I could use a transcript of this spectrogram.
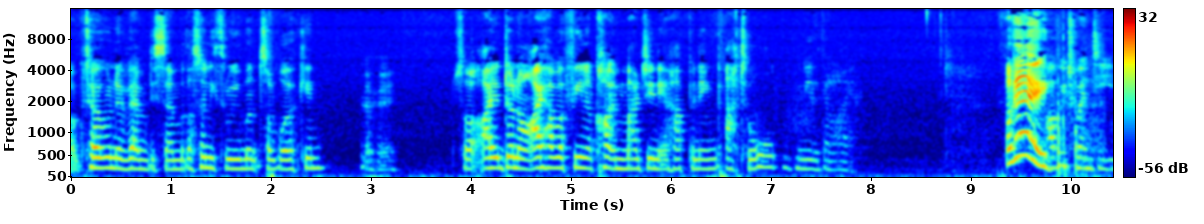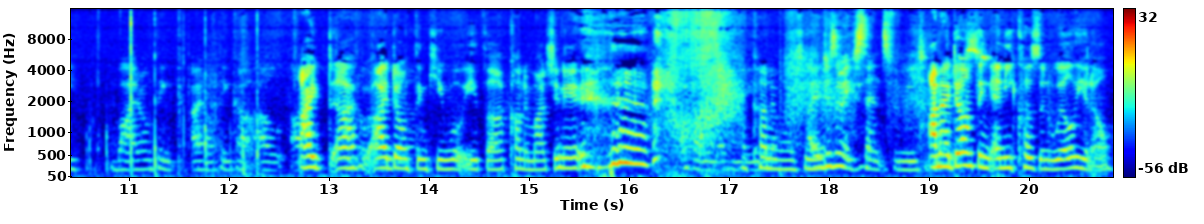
October, November, December. That's only three months of working. Okay. So I don't know. I have a feeling I can't imagine it happening at all. Neither can I. Okay. I'll be twenty, but I don't think I don't think I'll. I'll, I'll I, I, I don't think you will either. I can't imagine it. I can't imagine. I it can't imagine It it. doesn't make sense for me. To And I don't honest. think any cousin will, you know.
